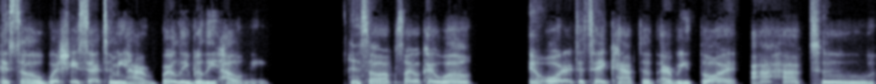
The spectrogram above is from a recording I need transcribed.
And so what she said to me had really, really helped me. And so I was like, okay, well, in order to take captive every thought, I have to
